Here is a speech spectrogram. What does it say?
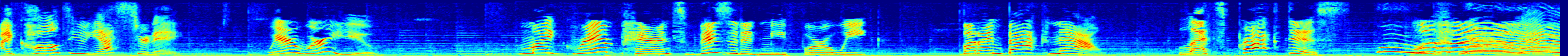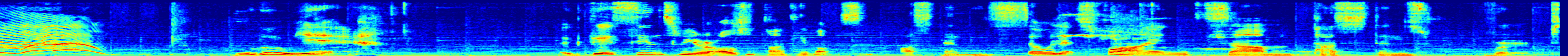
I called you yesterday. Where were you? My grandparents visited me for a week, but I'm back now. Let's practice! Woohoo! Woohoo, yeah! Okay, since we are also talking about some past tense, so let's find some past tense verbs.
